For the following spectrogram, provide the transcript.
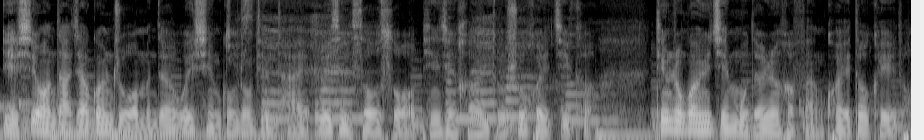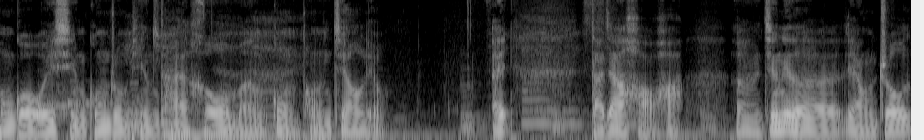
也希望大家关注我们的微信公众平台，微信搜索“平行河岸读书会”即可。听众关于节目的任何反馈都可以通过微信公众平台和我们共同交流。哎，大家好哈，嗯、经历了两周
